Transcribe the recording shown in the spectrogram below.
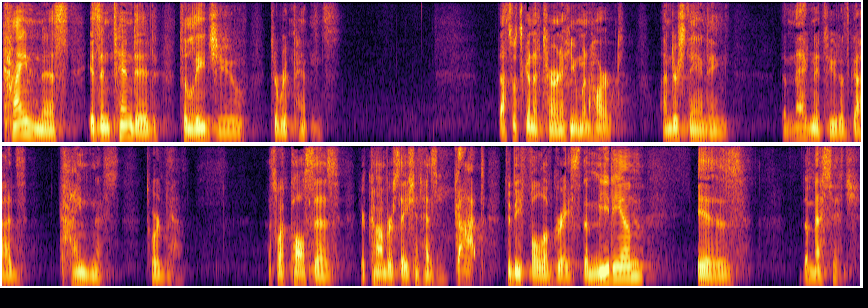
kindness is intended to lead you to repentance. That's what's going to turn a human heart, understanding the magnitude of God's kindness toward them. That's why Paul says your conversation has got to be full of grace. The medium is the message.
